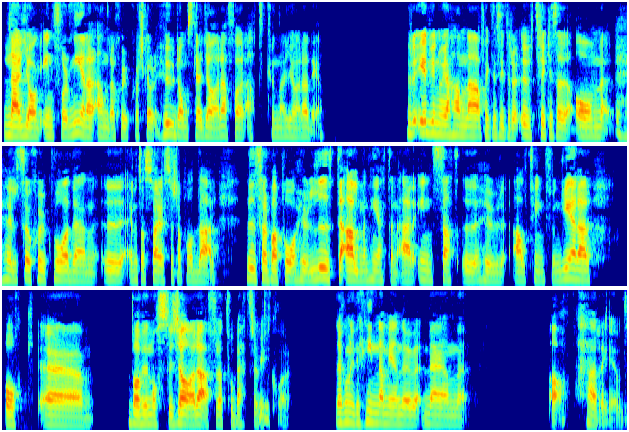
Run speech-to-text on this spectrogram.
när jag informerar andra sjuksköterskor hur de ska göra för att kunna göra det. Nu Edvin och Johanna faktiskt sitter och uttrycker sig om hälso och sjukvården i en av Sveriges största poddar visar bara på hur lite allmänheten är insatt i hur allting fungerar och eh, vad vi måste göra för att få bättre villkor. Jag kommer inte hinna med nu, men ja, herregud.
